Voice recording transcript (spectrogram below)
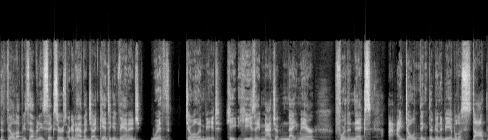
The Philadelphia 76ers are going to have a gigantic advantage with Joel Embiid. He he is a matchup nightmare for the Knicks. I don't think they're going to be able to stop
